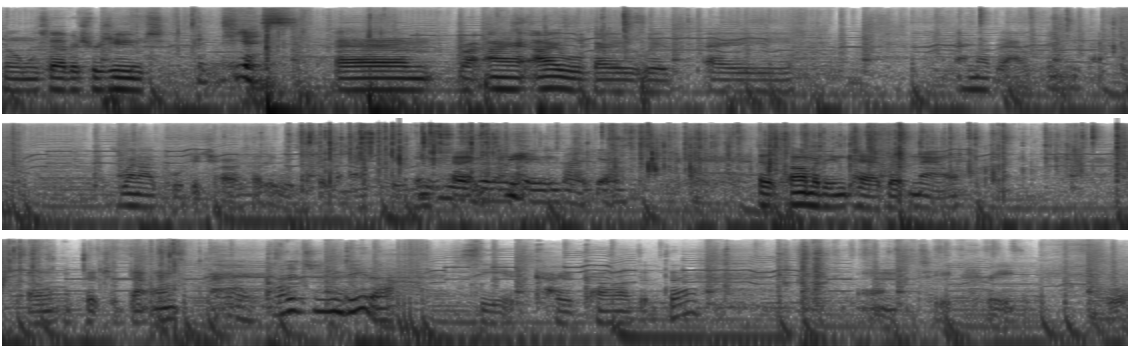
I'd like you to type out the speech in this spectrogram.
Normal service resumes. yes. Um, right, I, I will go with a another Alcremie pack. When I pulled the Charizard, it was from an It was Alcremie an pack. Yeah. At the time, I didn't care, but now. Oh, I butchered that one. Oh, how did you even do that? See a code card there. One, two, three, four.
